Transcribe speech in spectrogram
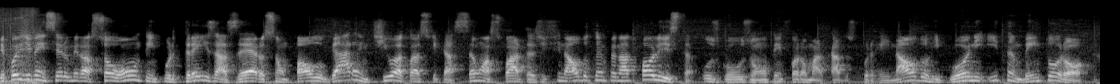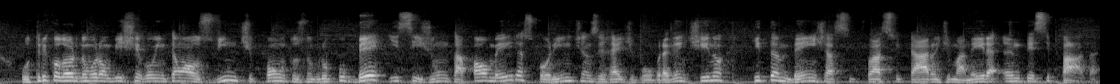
Depois de vencer o Mirassol ontem por 3 a 0, São Paulo garantiu a classificação às quartas de final do Campeonato Paulista. Os gols ontem foram marcados por Reinaldo, Rigoni e também Toró. O tricolor do Morumbi chegou então aos 20 pontos no grupo B e se junta a Palmeiras, Corinthians e Red Bull Bragantino, que também já se classificaram de maneira antecipada.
